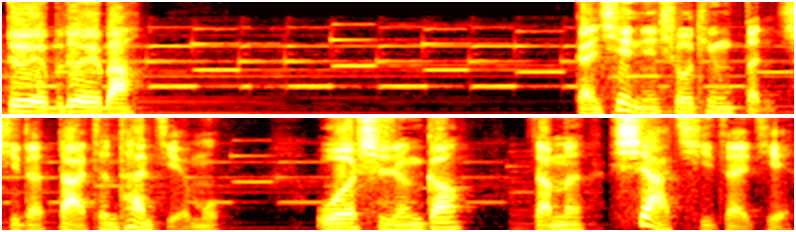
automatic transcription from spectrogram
对不对吧？感谢您收听本期的大侦探节目，我是任刚，咱们下期再见。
